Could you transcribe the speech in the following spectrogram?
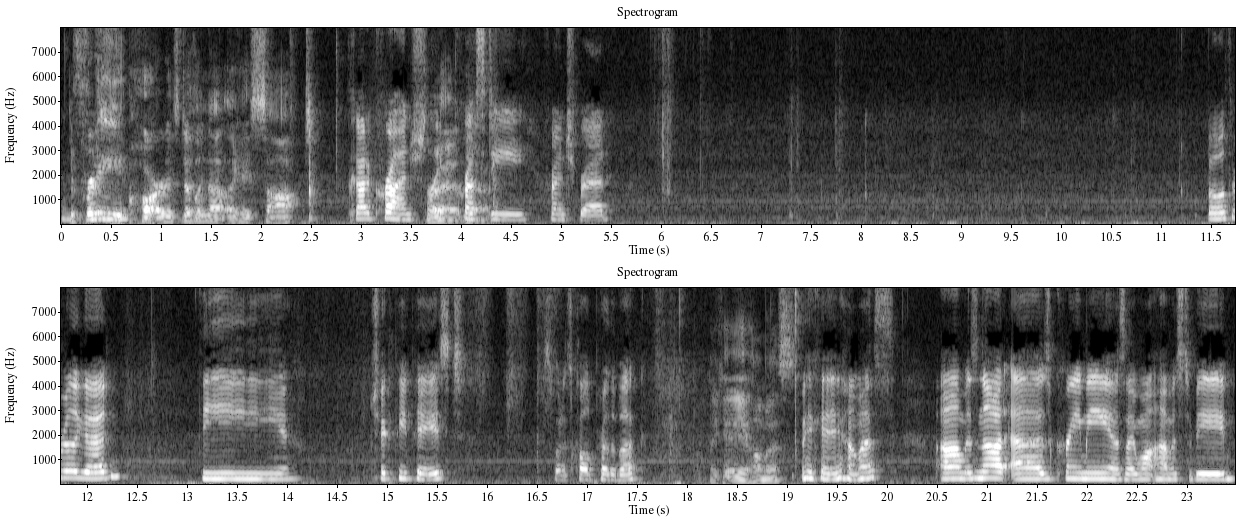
They're pretty see- hard. It's definitely not like a soft. It's got a crunch, Bread, like yeah. crusty French bread. Both really good. The chickpea paste, that's what it's called per the book, AKA hummus. aka hummus. Um, is not as creamy as I want hummus to be.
